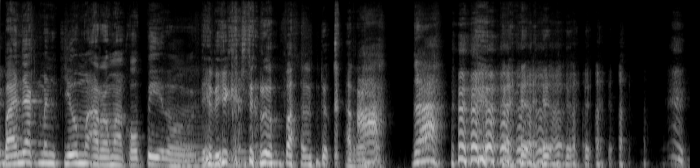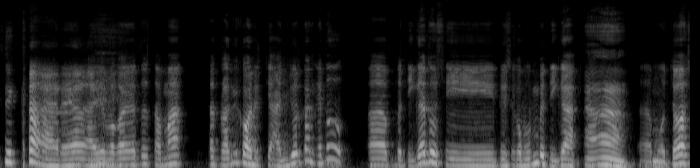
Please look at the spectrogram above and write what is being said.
Banyak mencium aroma kopi tuh. Jadi kesurupan tuh karena. ah dah si Karel aja pokoknya itu sama satu lagi kalau di Cianjur kan itu eh, bertiga tuh si di Sukabumi bertiga Ah, Eh, Mucos,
